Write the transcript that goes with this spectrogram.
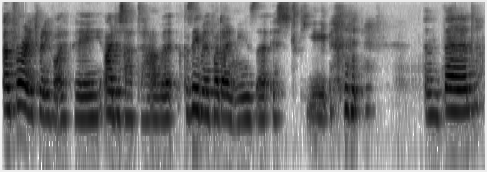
And for only 25p, I just had to have it. Because even if I don't use it, it's cute. and then,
